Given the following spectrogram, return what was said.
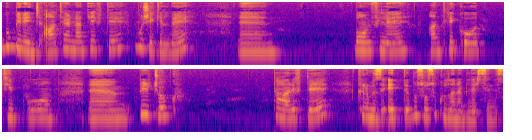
Bu birinci alternatifti. Bu şekilde e, bonfile, antrikot, tibon e, birçok tarifte kırmızı ette bu sosu kullanabilirsiniz.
